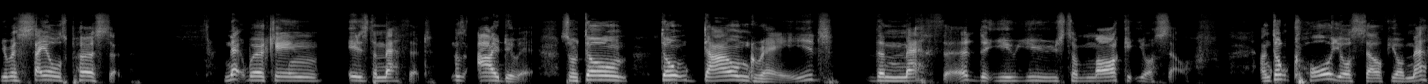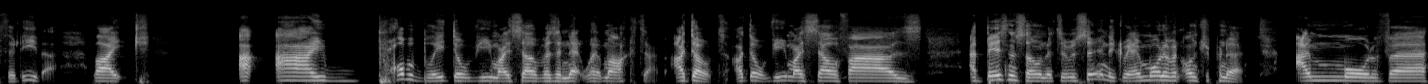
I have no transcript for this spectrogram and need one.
you're a salesperson. Networking is the method because I do it. So don't don't downgrade the method that you use to market yourself. And don't call yourself your method either. Like I I probably don't view myself as a network marketer. I don't. I don't view myself as a business owner to a certain degree. I'm more of an entrepreneur. I'm more of a,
